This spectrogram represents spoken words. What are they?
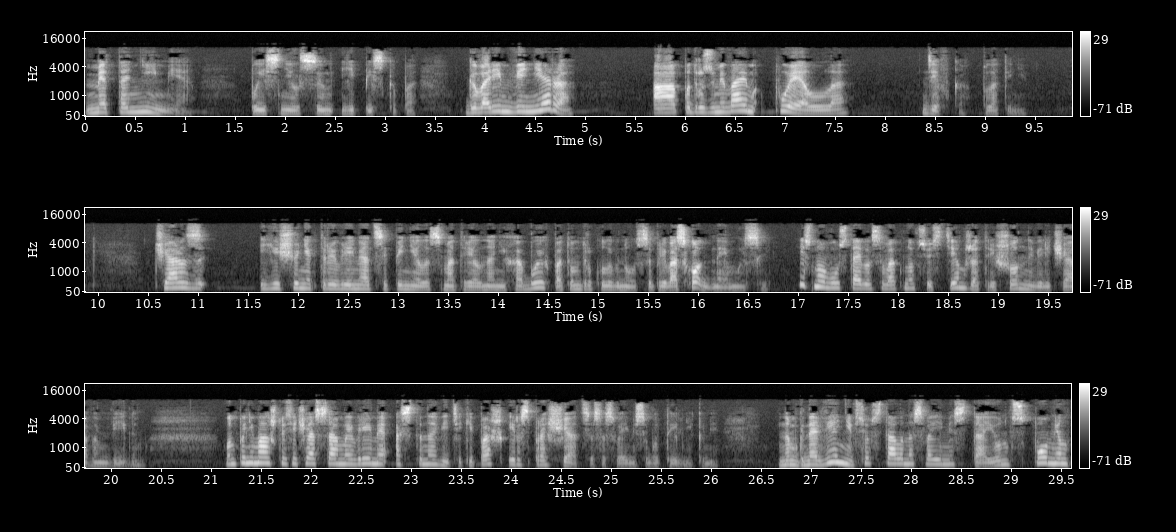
метонимия», — пояснил сын епископа. «Говорим Венера, а подразумеваем Пуэлла, девка по латыни». Чарльз еще некоторое время оцепенело смотрел на них обоих, потом вдруг улыбнулся. «Превосходная мысль!» И снова уставился в окно все с тем же отрешенно величавым видом. Он понимал, что сейчас самое время остановить экипаж и распрощаться со своими собутыльниками. На мгновение все встало на свои места, и он вспомнил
